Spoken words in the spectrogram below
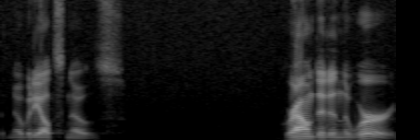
that nobody else knows? Grounded in the Word.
